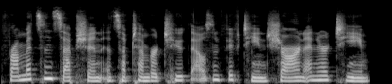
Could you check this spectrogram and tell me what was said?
From its inception in September 2015, Sharn and her team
